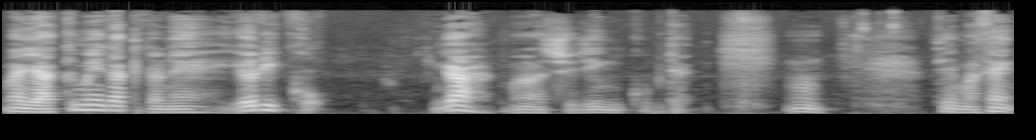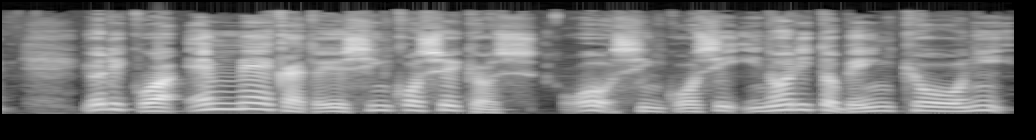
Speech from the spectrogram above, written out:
まあ、役名だけどね、よりこが、まあ、主人公みたい。うん。すいません。より子は延命会という信仰宗教を信仰し、祈りと勉強に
